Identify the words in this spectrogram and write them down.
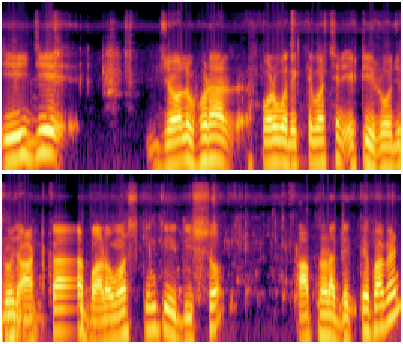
এই যে জল ভরার পর্ব দেখতে পাচ্ছেন এটি রোজ রোজ আটকা বারো মাস কিন্তু এই দৃশ্য আপনারা দেখতে পাবেন।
